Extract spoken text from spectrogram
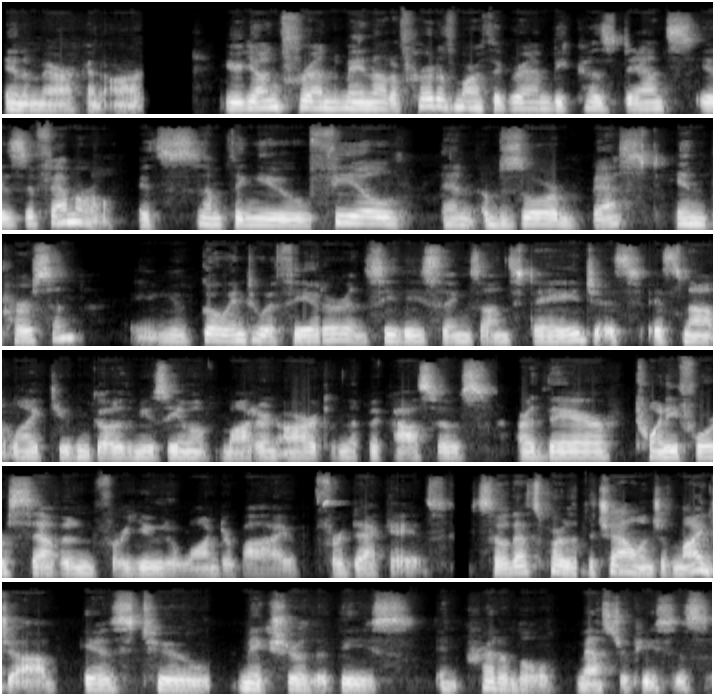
in American art. Your young friend may not have heard of Martha Graham because dance is ephemeral. It's something you feel and absorb best in person. You go into a theater and see these things on stage. It's it's not like you can go to the Museum of Modern Art and the Picassos are there 24/7 for you to wander by for decades. So that's part of the challenge of my job is to make sure that these incredible masterpieces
